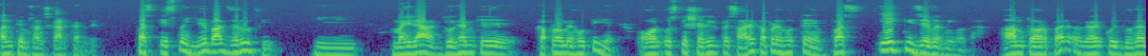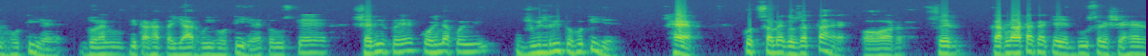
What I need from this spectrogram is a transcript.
अंतिम संस्कार कर दे। बस इसमें यह बात ज़रूर थी कि महिला दुल्हन के कपड़ों में होती है, और उसके शरीर पर सारे कपड़े होते हैं, बस एक भी जेवर नहीं होता। आमतौर पर अगर कोई दुल्हन होती है, दुल्हन की तरह तैयार हुई होती है तो उसके शरीर पे कोई ना कोई ज्वेलरी तो होती है। खैर, कुछ समय गुजरता है और फिर कर्नाटक के दूसरे शहर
